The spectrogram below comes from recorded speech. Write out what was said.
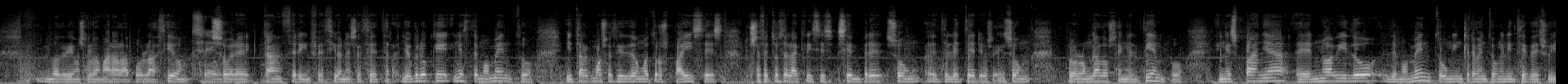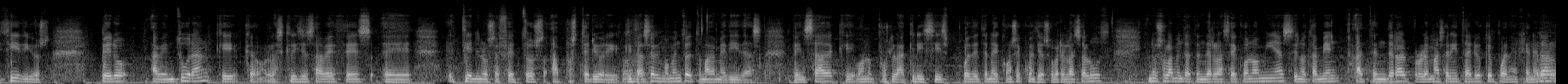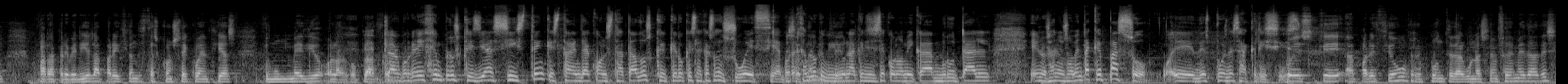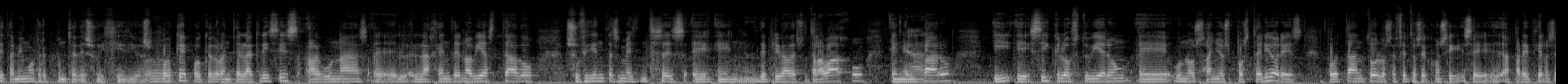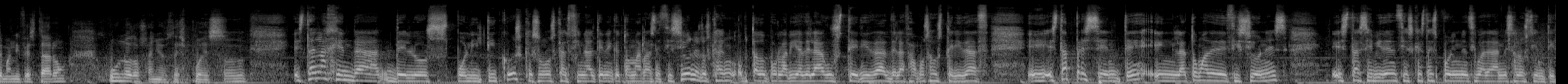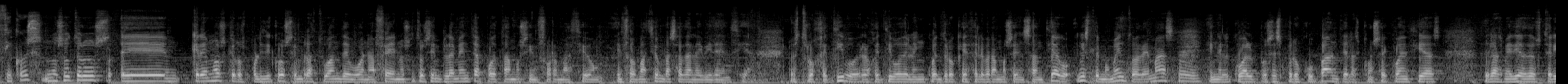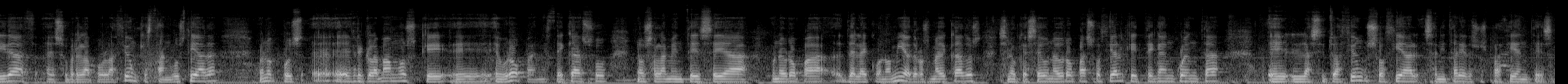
no debemos alarmar a la población, sí. sobre cáncer, infecciones, etc. Yo creo que en este momento, y tal como ha sucedido en otros países, los efectos de la crisis siempre son eh, deleterios, eh, son prolongados en el tiempo. En España eh, no ha habido, de momento, un incremento en el índice de suicidios, pero aventuran que, que las crisis a veces eh, tienen los efectos a posteriori. Quizás es el momento de tomar medidas, pensar que bueno, pues la crisis puede tener consecuencias sobre la salud, y no solamente atender las economías, sino también atender al problema sanitario que pueden generar para prevenir la aparición de estas consecuencias en un medio o largo plazo. Claro, porque hay ejemplos que ya existen, que están ya constatados, que creo que es el caso de Suecia, por ejemplo, que vivió una crisis económica brutal en los años 90. ¿Qué pasó eh, después de esa crisis? Pues que apareció un repunte de algunas enfermedades y también un repunte de suicidios. Mm. ¿Por qué? Porque durante la crisis algunas, eh, la gente no había estado suficientes meses eh, en, de privada de su trabajo, en el claro. paro, y eh, sí que los tuvieron eh, unos años posteriores. Por tanto, los efectos se, se, aparecieron, se manifestaron uno o dos años después. -huh. ¿Está en la agenda de los políticos, que son los que al final tienen que tomar las decisiones, los que han optado por la vía de la austeridad, de la famosa austeridad? Eh, ¿Está presente en la toma de decisiones estas evidencias que estáis poniendo encima de la mesa los científicos? Nosotros eh, creemos que los políticos siempre actúan de buena fe. Nosotros simplemente aportamos información, información basada en la evidencia. Nuestro objetivo, el objetivo del encuentro que celebramos en Santiago, en este momento además, sí. en el cual pues, es preocupante las consecuencias de las medidas de austeridad eh, sobre la población que está angustiada, bueno, pues eh, reclamamos que eh, Europa, en este caso, no solamente sea una Europa de la economía, de los mercados, sino que sea una Europa social que tenga en cuenta eh, la situación social y sanitaria de sus pacientes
